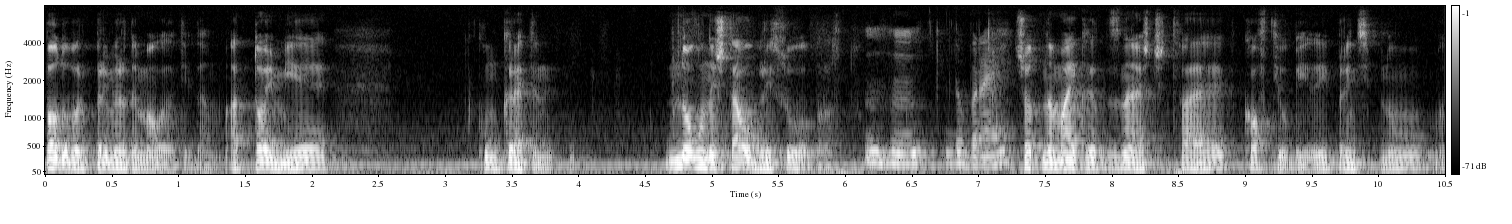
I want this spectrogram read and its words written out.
По-добър пример не мога да ти дам. А той ми е конкретен. Много неща обрисува просто. Мгм. Добре. Защото на майка знаеш, че това е кофти обида и принципно а,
